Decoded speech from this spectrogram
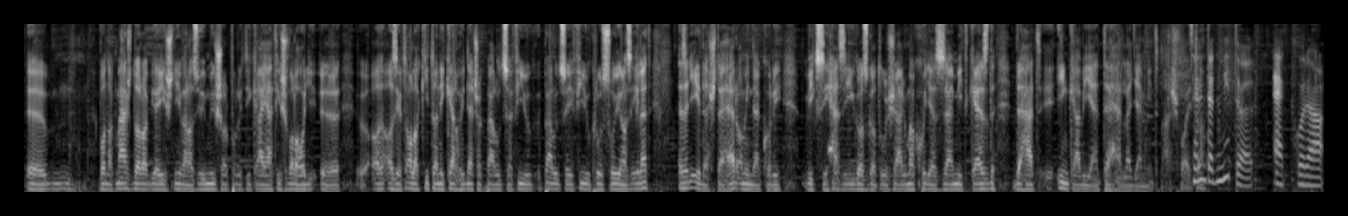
ö, vannak más darabja is, nyilván az ő műsorpolitikáját is valahogy ö, azért alakítani kell, hogy ne csak Pál, utca fiúk, Pál utcai fiúkról szóljon az élet. Ez egy édes teher a mindenkori Vixiházi igazgatóságnak, hogy ezzel mit kezd, de hát inkább ilyen teher legyen, mint másfajta. Szerinted mitől ekkora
